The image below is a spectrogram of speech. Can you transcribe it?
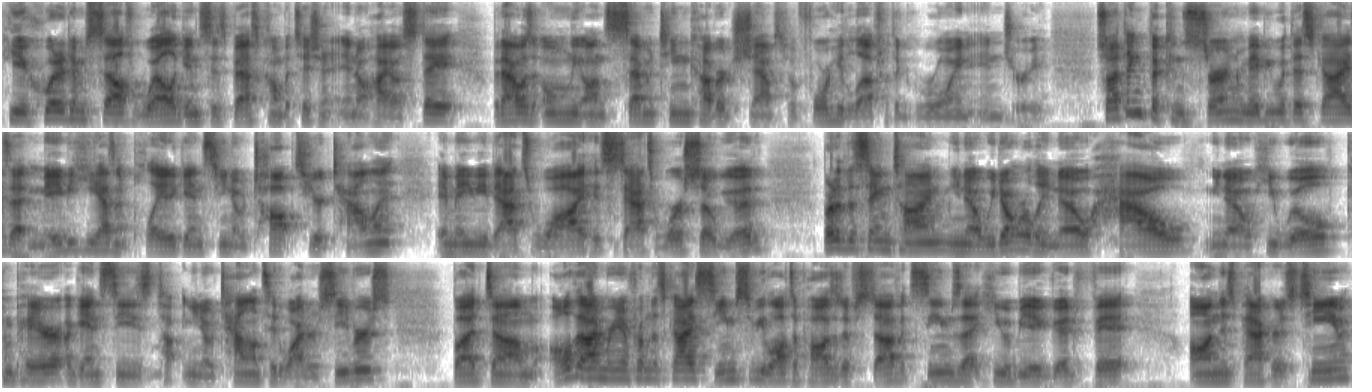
He acquitted himself well against his best competition in Ohio State, but that was only on 17 coverage snaps before he left with a groin injury. So I think the concern maybe with this guy is that maybe he hasn't played against, you know, top tier talent, and maybe that's why his stats were so good. But at the same time, you know, we don't really know how, you know, he will compare against these, you know, talented wide receivers. But um, all that I'm reading from this guy seems to be lots of positive stuff. It seems that he would be a good fit on this Packers team.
